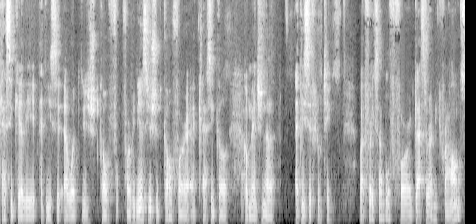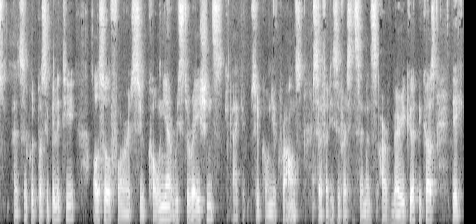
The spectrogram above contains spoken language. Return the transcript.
classically adhesive. Uh, what you should go for, for, veneers, you should go for a classical conventional adhesive luting. But for example, for glass ceramic crowns, it's a good possibility. Also for zirconia restorations, like zirconia crowns, self-adhesive resin cements are very good because they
